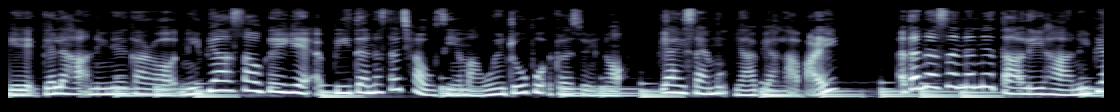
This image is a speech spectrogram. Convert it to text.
ခဲ့တဲ့ဂက်လာဟာအနေနဲ့ကတော့နီးပြဆောက်ဂိတ်ရဲ့အပီးသက်26ဦးစီးရင်မှာဝင်တိုးဖို့အတွက်ဆိုရင်တော့ပြိုင်ဆိုင်မှုများပြားလာပါတယ်။ အသက်22နှစ်သားလေးဟာနီးပြ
